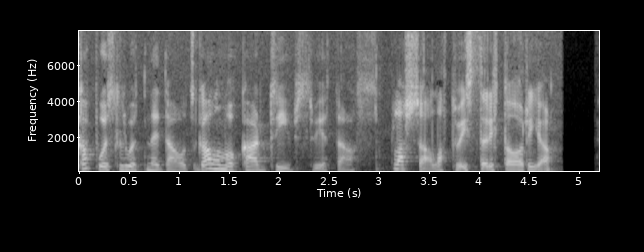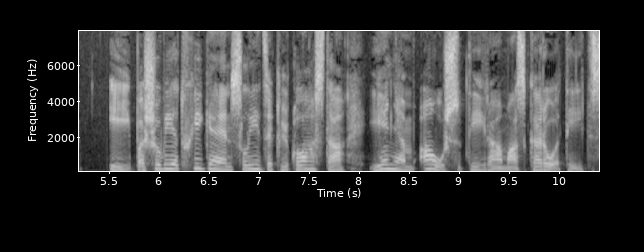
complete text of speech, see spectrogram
kapos ļoti nedaudz, galvenokārt dzīves vietās, plašā Latvijas teritorijā. Īpašu vietu higiēnas līdzekļu klāstā ieņem ausu tīrāmās karotītes.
